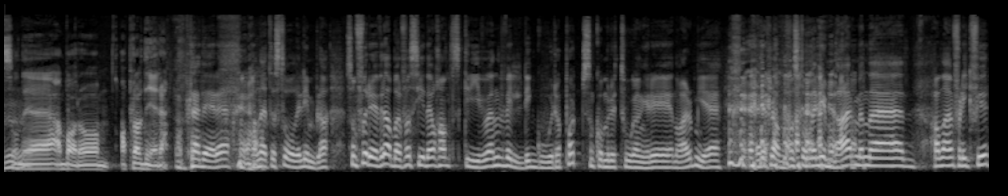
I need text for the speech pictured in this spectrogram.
Så det er bare å applaudere. Applaudere. Han heter Ståle Lindblad. Som for øvrig, bare for å si det, han skriver jo en veldig god rapport som kommer ut to ganger i Nå er det mye reklame for Ståle Lindblad her, men uh, han er en flink fyr.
